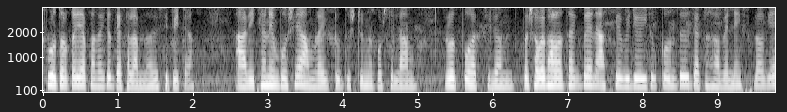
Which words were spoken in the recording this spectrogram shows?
পুরো তরকারি আপনাদেরকে দেখালাম না রেসিপিটা আর এখানে বসে আমরা একটু দুষ্টুমি করছিলাম, রোদ পোহাচ্ছিলাম। তো সবাই ভালো থাকবেন। আজকের ভিডিও এইটুকু পর্যন্ত দেখা হবে নেক্সট ব্লগে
